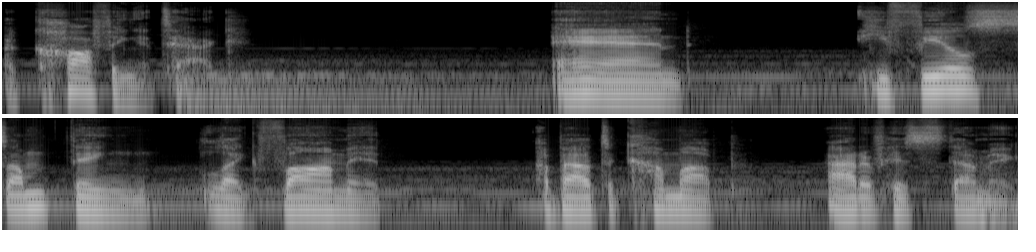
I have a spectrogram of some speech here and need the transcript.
a coughing attack. And he feels something like vomit about to come up out of his stomach.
